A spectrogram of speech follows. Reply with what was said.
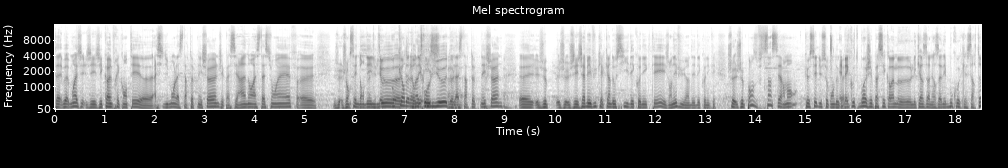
Bah, Moi, j'ai- quand même fréquenté euh, assidûment la Startup Nation. J'ai passé un an à Station F. euh, je- J'enseigne dans des Ah, t'étais lieux, au de dans des hauts lieux de la Startup Nation. Euh, je je- j'ai jamais vu quelqu'un d'aussi déconnecté, et j'en ai vu hein, des déconnectés. Je, je pense sincèrement que c'est du second Eh degré. ben écoute, moi j'ai passé quand même euh, les 15 dernières années beaucoup avec les startups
